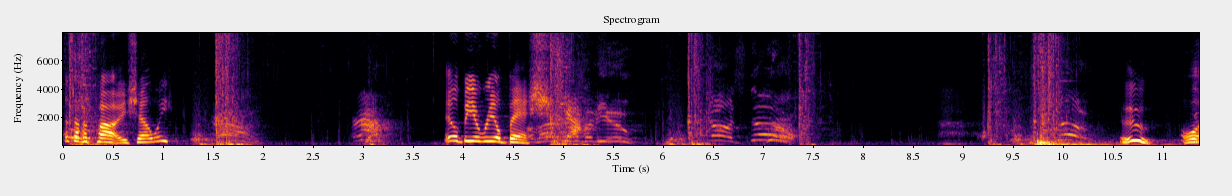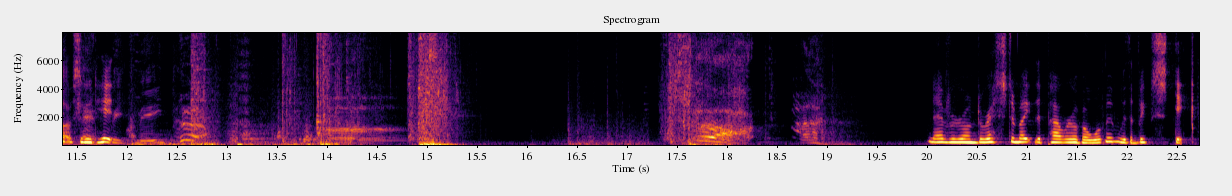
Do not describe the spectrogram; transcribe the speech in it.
Let's have a party, shall we? It'll be a real bash. No! No! Ooh. Oh, that was a good hit. Beat me. Never underestimate the power of a woman with a big stick.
